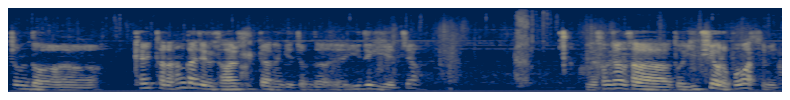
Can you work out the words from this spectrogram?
좀더 어, 캐릭터를 한 가지를 더 할 수 있다는 게 좀 더 이득이겠죠. 네, 성전사도 2티어로 뽑았습니다.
